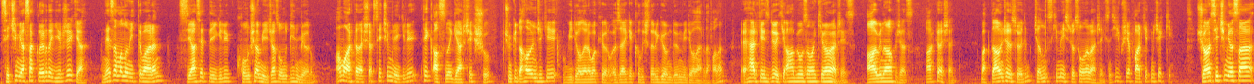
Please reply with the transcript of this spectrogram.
seçim yasakları da girecek ya. Ne zamandan itibaren siyasetle ilgili konuşamayacağız onu bilmiyorum. Ama arkadaşlar seçimle ilgili tek aslında gerçek şu. Çünkü daha önceki videolara bakıyorum. Özellikle kılıçları gömdüğüm videolarda falan. E, Herkes diyor ki abi o zaman kime vereceğiz? Abi ne yapacağız? Arkadaşlar bak daha önce de söyledim. Canınız kime istiyorsa ona vereceksiniz. Hiçbir şey fark etmeyecek ki. Şu an seçim yasağı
